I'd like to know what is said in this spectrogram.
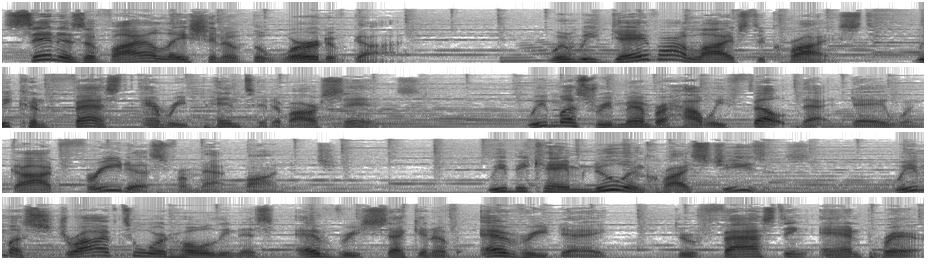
Sin is a violation of the Word of God. When we gave our lives to Christ, we confessed and repented of our sins. We must remember how we felt that day when God freed us from that bondage. We became new in Christ Jesus. We must strive toward holiness every second of every day through fasting and prayer,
